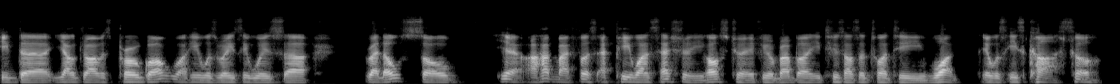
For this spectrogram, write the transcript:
in the Young Drivers program while he was racing with uh Renault. So yeah, I had my first FP1 session in Austria, if you remember, in 2021. It was his car, so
